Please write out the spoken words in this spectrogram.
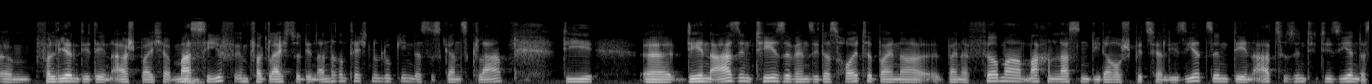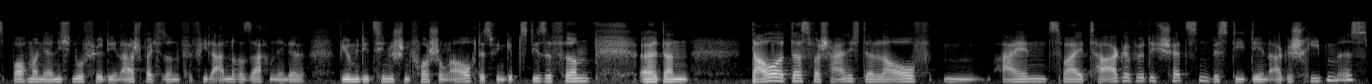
ähm, verlieren die DNA-Speicher mhm. massiv im Vergleich zu den anderen Technologien, das ist ganz klar. Die äh, DNA-Synthese, wenn Sie das heute bei einer, bei einer Firma machen lassen, die darauf spezialisiert sind, DNA zu synthetisieren, das braucht man ja nicht nur für DNA-Speicher, sondern für viele andere Sachen in der biomedizinischen Forschung auch, deswegen gibt es diese Firmen, äh, dann dauert das wahrscheinlich der Lauf hm, ein, zwei Tage, würde ich schätzen, bis die DNA geschrieben ist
